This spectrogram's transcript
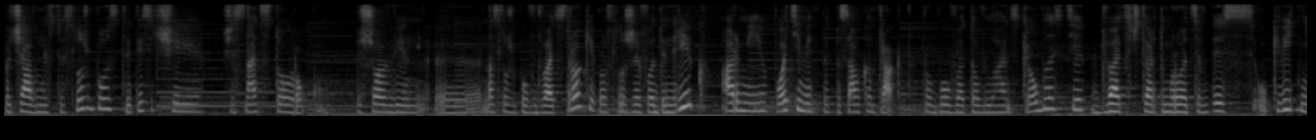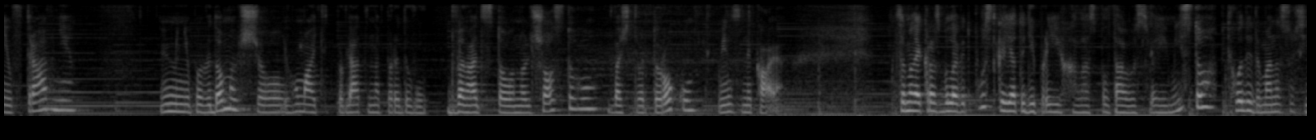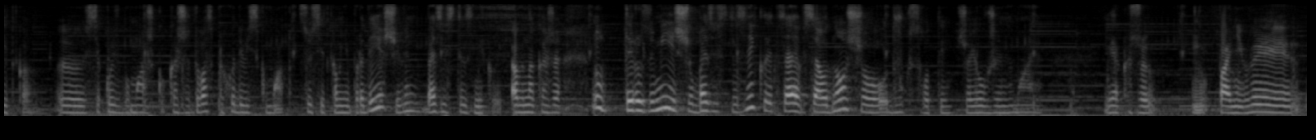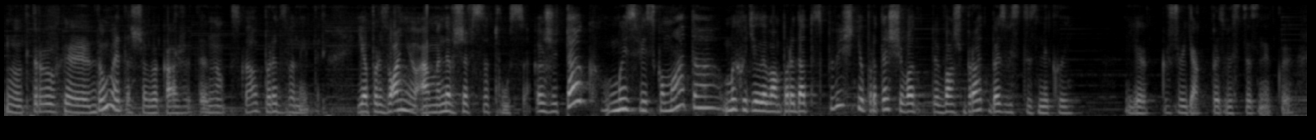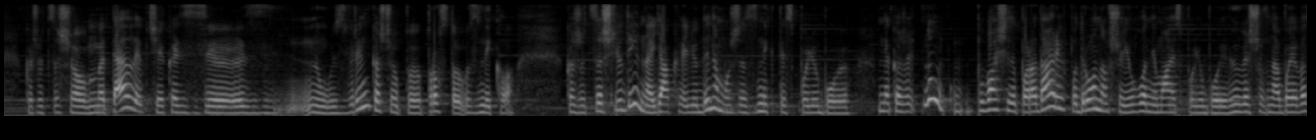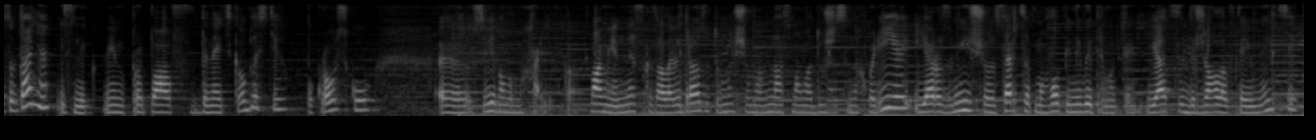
Почав нести службу з 2016 року. Пішов він е, на службу в 20 років, прослужив один рік армії. Потім він підписав контракт. Пробув АТО в Луганській області. У 24-му році, десь у квітні, в травні, він мені повідомив, що його мають відправляти на передову. 12.06.24 року він зникає. Це в мене якраз була відпустка. Я тоді приїхала з Полтави в своє місто. Підходить до мене сусідка е, з якоюсь бумажку. Каже, до вас приходить військкомат. Сусідка мені передає, що він безвісти зниклий. А вона каже: Ну, ти розумієш, що безвісти зниклий це все одно, що двохсотий, що його вже немає. Я кажу: ну, пані, ви ну трохи думаєте, що ви кажете? Ну, сказала передзвонити. Я передзвонюю, а мене вже все трусе. Кажуть, так, ми з військкомата, ми хотіли вам передати сповіщення про те, що ваш брат безвісти зниклий. Я кажу, як безвісти зникли? Кажу, це що, метелик чи якась е, ну, звіринка, щоб е, просто зникла. Кажу, це ж людина, як людина може зникти з полю бою? Вони кажуть, ну, побачили по радарів, по дронах, що його немає з полю бою. Він вийшов на бойове завдання і зник. Він пропав в Донецькій області, Покровську, в селі Новомихайлівка. Мамі не сказала відразу, тому що в нас мама дуже сильно хворіє, і я розумію, що серце б могло б і не витримати. Я це держала в таємниці.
